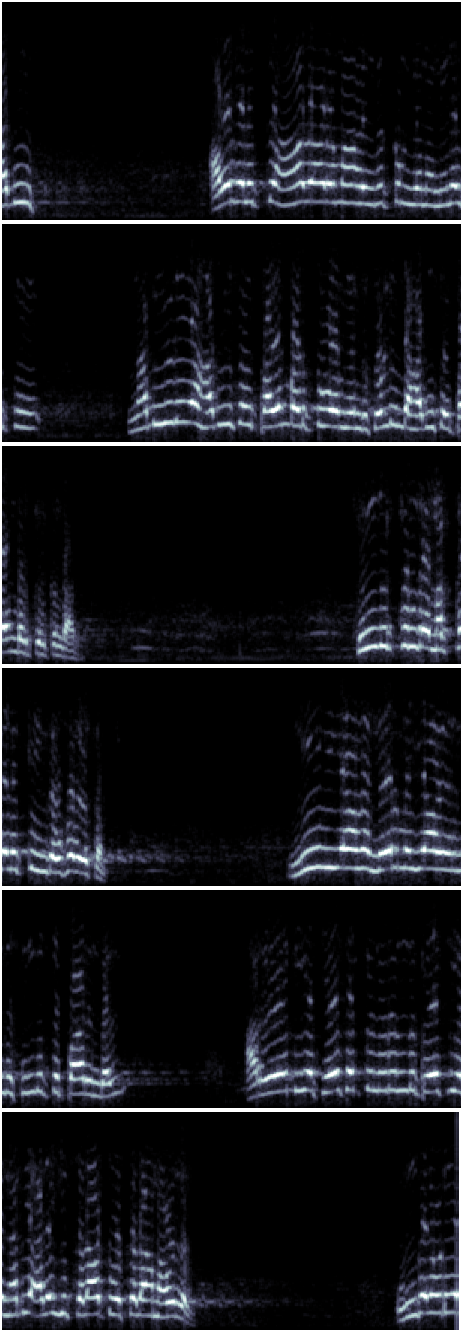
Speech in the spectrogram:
ஹதீஸ் அவர்களுக்கு ஆதாரமாக இருக்கும் என நினைத்து நபியுடைய ஹதீஸை பயன்படுத்துவோம் என்று சொல்லி இந்த ஹதீஸை பயன்படுத்தியிருக்கின்றார்கள் சிந்திக்கின்ற மக்களுக்கு இந்த உபதேசம். நீதியாக நேர்மையாக இருந்து சிந்தித்து பாருங்கள். அரேபிய தேசத்தில் இருந்து பேசிய நபி அலஹி சலாத்து வசலாம் அவர்கள் உங்களுடைய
